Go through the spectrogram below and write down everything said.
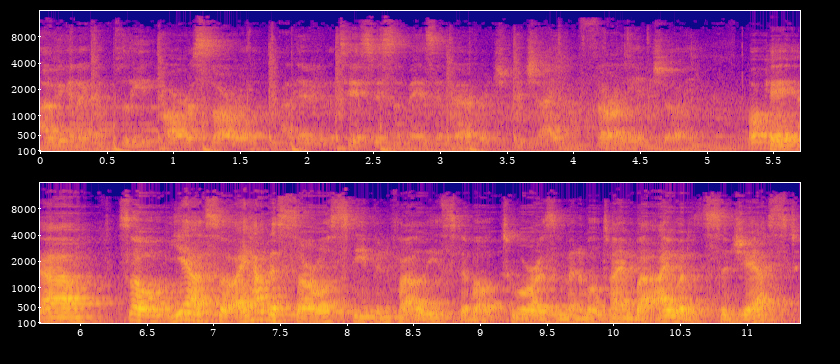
and we're going to complete our sorrel and then we're to taste this amazing beverage which I thoroughly enjoy. Okay, um, so yeah, so I have this sorrel steeping for at least about two hours minimal time, but I would suggest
